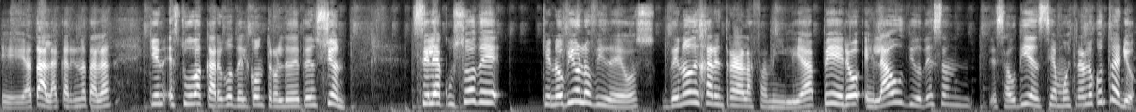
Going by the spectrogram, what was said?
eh, Atala, Karen Atala, quien estuvo a cargo del control de detención. Se le acusó de que no vio los videos, de no dejar entrar a la familia, pero el audio de esa, audiencia muestra lo contrario.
